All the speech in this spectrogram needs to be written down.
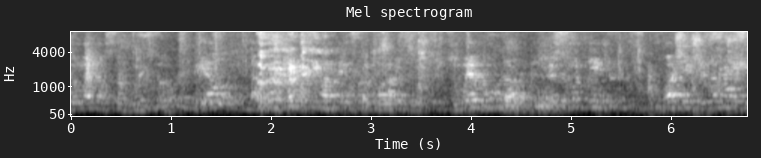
до мене особисто. Я так хочу дати інформацію. Ми були присутні ваші в вашій житті.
